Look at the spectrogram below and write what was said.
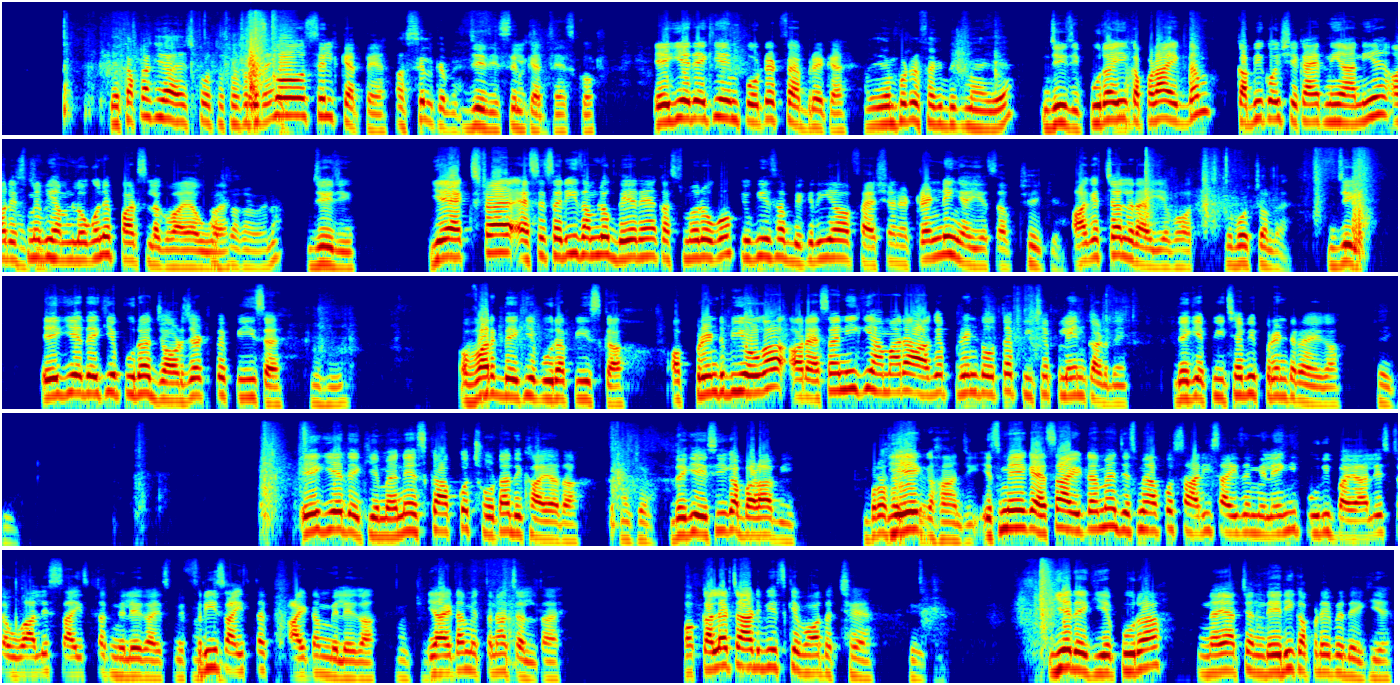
ये कपड़ा क्या है इसको? तो थोड़ा सा इसको सिल्क कहते हैं। हाँ, सिल्क में। जी जी सिल्क कहते हैं इसको। एक ये देखिए इम्पोर्टेड फैब्रिक है। ये इम्पोर्टेड फैब्रिक में है ये। जी जी पूरा ये कपड़ा एकदम कभी कोई शिकायत नहीं आनी है और इसमें अच्छा। भी हम लोगों ने पर्स लगवाया हुआ है। है ना? जी जी। ये एक्स्ट्रा एसेसरीज हम लोग दे रहे हैं कस्टमरों को क्योंकि ये सब बिक्री है और फ़ैशन है। ट्रेंडिंग है ये सब। ठीक है। आगे चल रहा है ये बहुत। ये बहुत चल रहा है। जी। एक ये देखिए पूरा जॉर्जेट पे पीस है। हम्म, और वर्क देखिए पूरा पीस का। और प्रिंट भी होगा और ऐसा नहीं कि हमारा आगे प्रिंट होता है पीछे प्लेन कर दें। देखिए पीछे भी प्रिंट रहेगा। ठीक है। एक ये देखिए मैंने इसका आपको छोटा दिखाया था। अच्छा। देखिए इसी का बड़ा भी। ये एक हाँ जी इसमें एक ऐसा आइटम है जिसमें आपको सारी साइजें मिलेंगी पूरी बयालीस चौवालीस साइज़ तक मिलेगा इसमें। फ्री साइज़ तक आइटम मिलेगा। अच्छा। ये आइटम इतना चलता है। और कलर चार्ट भी इसके बहुत अच्छे हैं। ठीक है। ये देखिए पूरा नया चंदेरी कपड़े पे देखिए।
